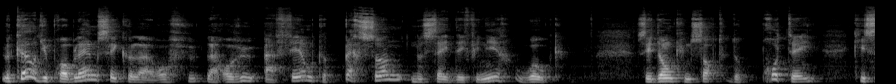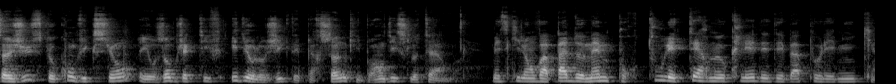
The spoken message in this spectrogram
Le cœur du problème, c'est que la revue, la revue affirme que personne ne sait définir woke. C'est donc une sorte de proté qui s'ajuste aux convictions et aux objectifs idéologiques des personnes qui brandissent le terme. Mais est-ce qu'il n'en va pas de même pour tous les termes clés des débats polémiques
